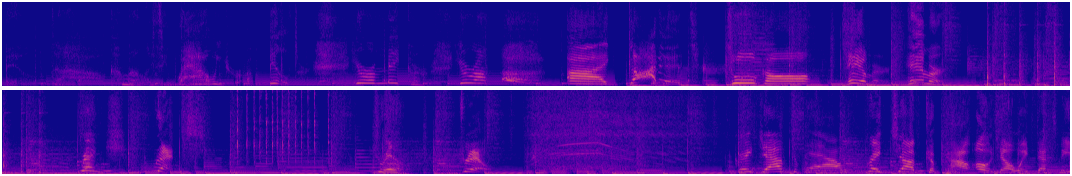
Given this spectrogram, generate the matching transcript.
build? Oh, come on, Lucy. Wow, you're a builder. You're a maker. You're a. I got it! Tool call. Hammer. Hammer. Wrench. Wrench! Drill. Drill! Great job, Kapow. Great job, Kapow! Oh, no, wait, that's me.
